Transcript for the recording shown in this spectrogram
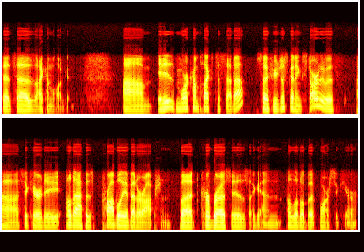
that says, I can log in. Um, it is more complex to set up, so if you're just getting started with uh, security, LDAP is probably a better option, but Kerberos is, again, a little bit more secure.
